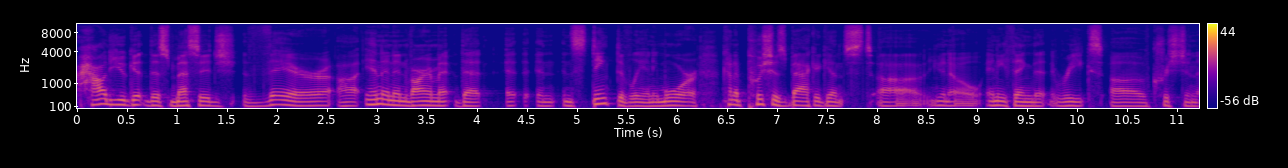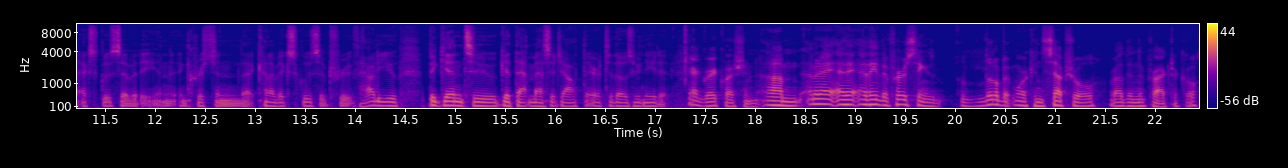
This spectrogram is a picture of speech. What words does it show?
how do you get this message there uh, in an environment that uh, in, instinctively anymore kind of pushes back against uh, you know anything that reeks of Christian exclusivity and, and, Christian that kind of exclusive truth? How do you begin to get that message out there to those who need it? Yeah, great question. Um, I mean, I, I, think the first thing is a little bit more conceptual rather than the practical.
